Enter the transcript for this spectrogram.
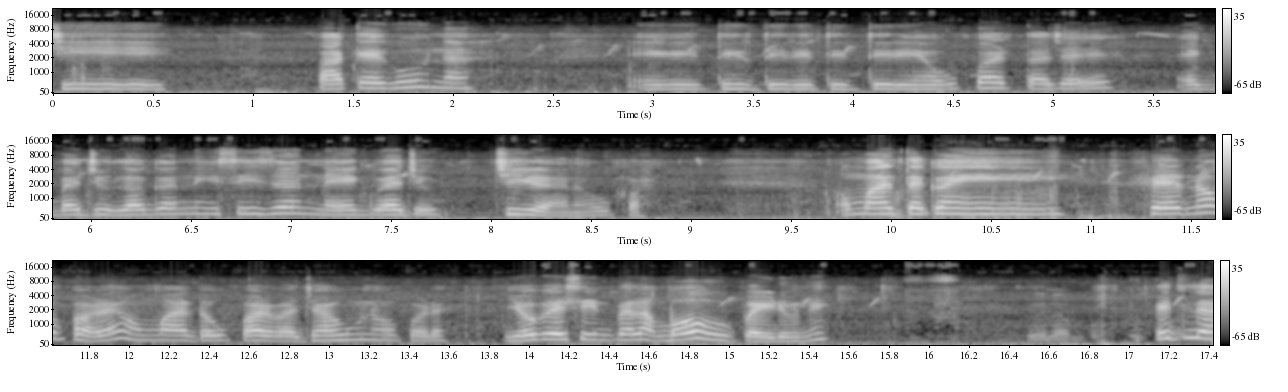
જી પાકે ગું ના એ ધીરે ધીરે ધીરે ધીરે અહીંયા ઉપાડતા જઈએ એક બાજુ લગ્નની સિઝન ને એક બાજુ જીરાનો ઉપાડ. અમારે તો કંઈ ફેર ન પડે અમારે તો ઉપાડવા જવું ન પડે. યોગેશીને પહેલાં બહુ ઉપાડ્યું નહીં એટલે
